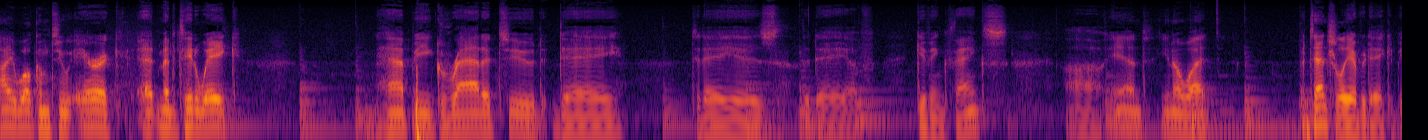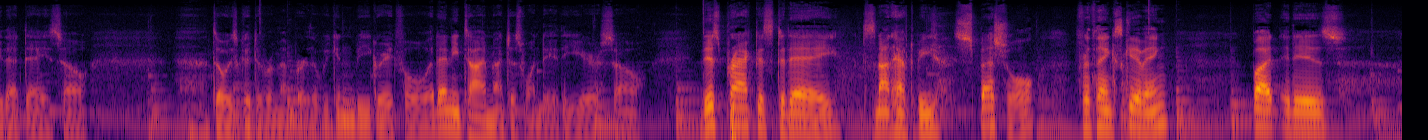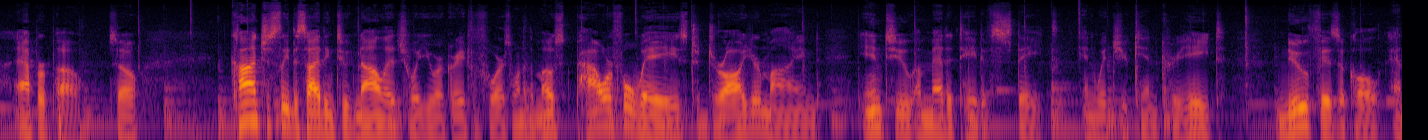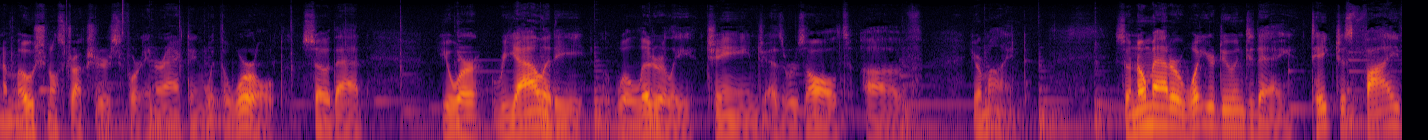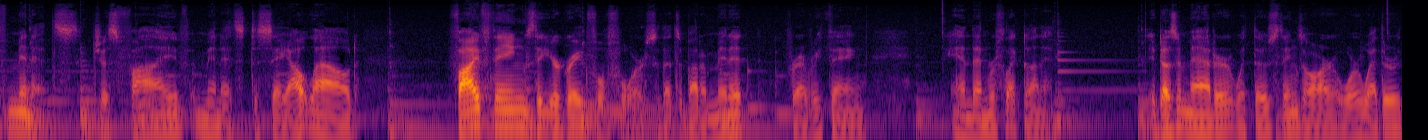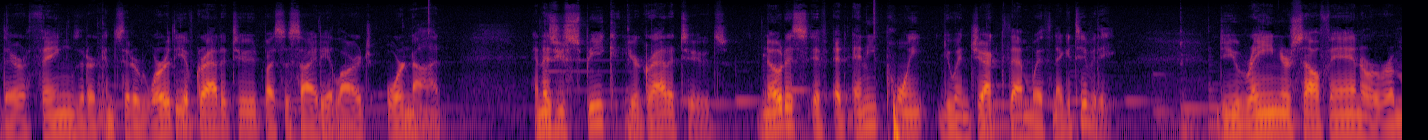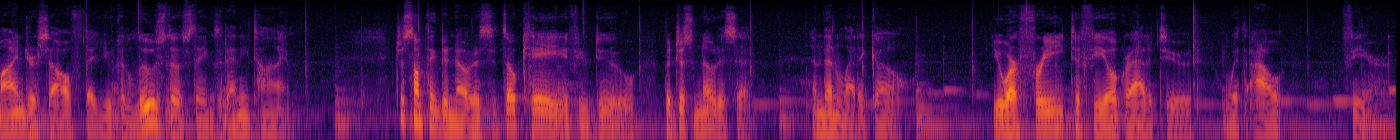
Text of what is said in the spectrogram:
Hi, welcome to Eric at Meditate Awake. Happy Gratitude Day. Today is the day of giving thanks. Uh, and you know what? Potentially every day could be that day. So it's always good to remember that we can be grateful at any time, not just one day of the year. So this practice today does not have to be special for Thanksgiving, but it is apropos. So Consciously deciding to acknowledge what you are grateful for is one of the most powerful ways to draw your mind into a meditative state in which you can create new physical and emotional structures for interacting with the world so that your reality will literally change as a result of your mind. So, no matter what you're doing today, take just five minutes, just five minutes to say out loud Five things that you're grateful for. So that's about a minute for everything. And then reflect on it. It doesn't matter what those things are or whether they're things that are considered worthy of gratitude by society at large or not. And as you speak your gratitudes, notice if at any point you inject them with negativity. Do you rein yourself in or remind yourself that you could lose those things at any time? Just something to notice. It's okay if you do, but just notice it and then let it go. You are free to feel gratitude without fear.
